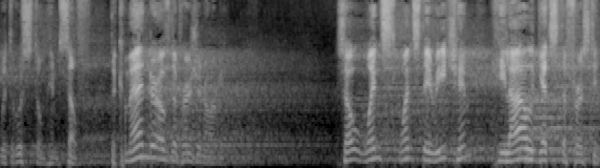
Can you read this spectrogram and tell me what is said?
with Rustum himself, the commander of the Persian army. So once, once they reach him, Hilal gets the first hit.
